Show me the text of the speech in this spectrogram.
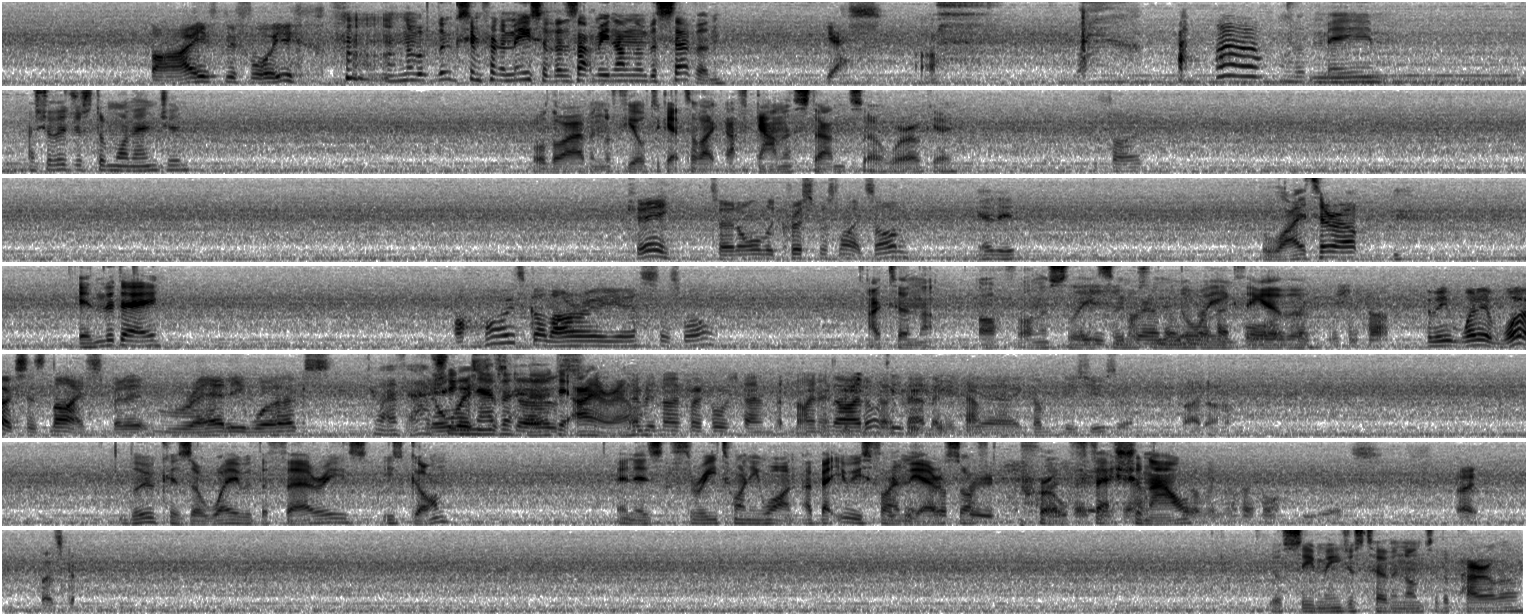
Five before you. no, but Luke's in front of me, so does that mean I'm number seven? Yes. What a meme. Should have just done one engine. Although I have enough fuel to get to like Afghanistan, so we're okay. Fine. Okay, turn all the Christmas lights on. Yeah, dude. Light her up. In the day. Oh, it's got RAS as well. I turn that off, honestly. It's the most annoying thing ever. I mean, when it works, it's nice, but it rarely works. I've actually always never just heard goes- it IRL. Over 954 stand, but 9 No, I don't think that many uh, companies use it. But I don't know. Luke is away with the fairies. He's gone. In his 321. I bet you he's flying the Aerosoft Professional. Yes. Right, let's go. You'll see me just turning onto the parallel.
